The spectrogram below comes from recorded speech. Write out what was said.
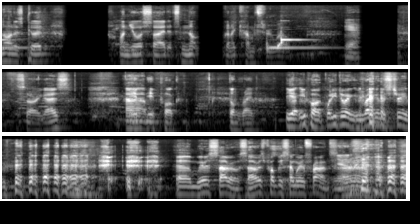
not as good on your side, it's not going to come through well. Yeah. Sorry, guys. E- Um, Epoch. Don't write. yeah, Epoch, what are you doing? You're running in the stream. um, where's Saro? Saro's probably somewhere in France. I don't know.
